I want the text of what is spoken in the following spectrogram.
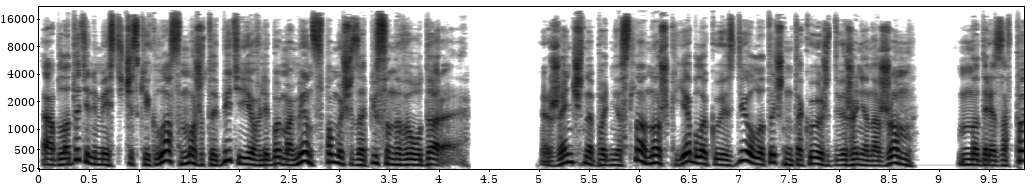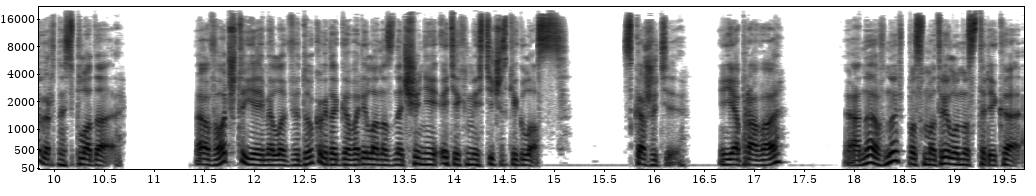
обладатель мистических глаз может убить её в любой момент с помощью записанного удара. Женщина поднесла нож к яблоку и сделала точно такое же движение ножом, надрезав поверхность плода. Вот что я имела в виду, когда говорила о назначении этих мистических глаз. Скажите, я права? Она вновь посмотрела на старика.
